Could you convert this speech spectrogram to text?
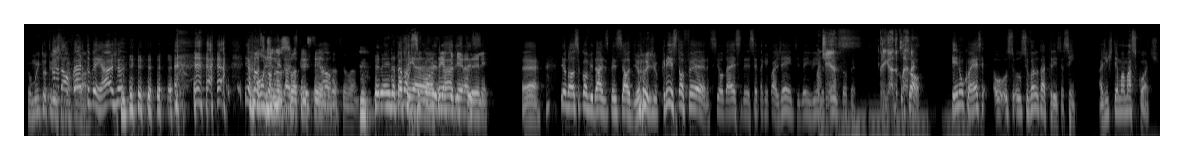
Estou muito triste. Adalberto Benhaja. e o nosso Onde sua tristeza, Silvano? Ele ainda está sem, a, sem a pequena especi... dele. É. E o nosso convidado especial de hoje, o Christopher, CEO da SDC, está aqui com a gente. Bem-vindo, Christopher. Obrigado, Kleber. Pessoal, quem não conhece, o, o, Silvano tá triste, assim. A gente tem uma mascote.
